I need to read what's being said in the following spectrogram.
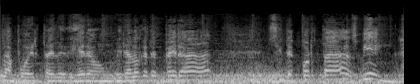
la puerta y le dijeron, mira lo que te espera si te portas bien.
